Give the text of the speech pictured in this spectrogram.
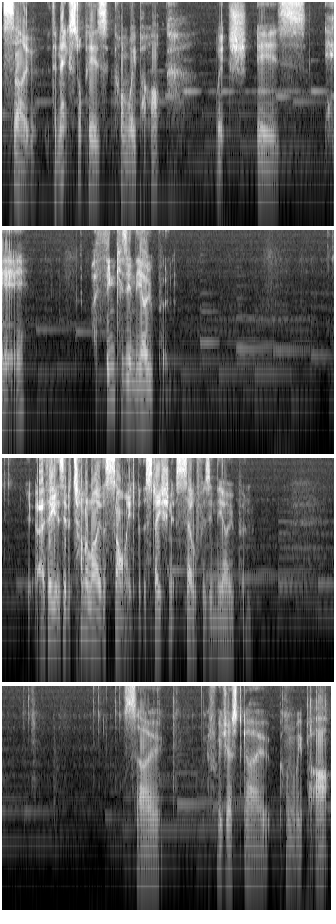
so the next stop is Conwy Park which is here I think is in the open I think it's in a tunnel either side, but the station itself is in the open. So, if we just go Conwy Park,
